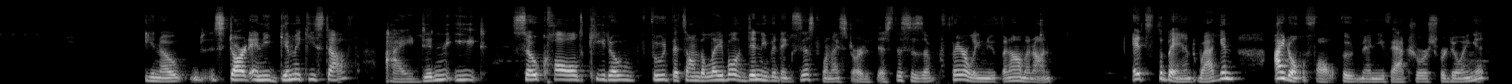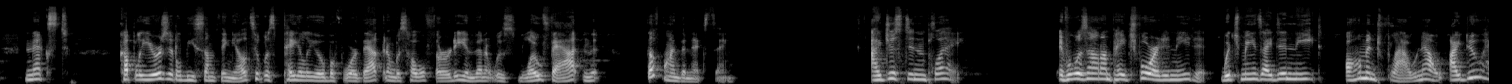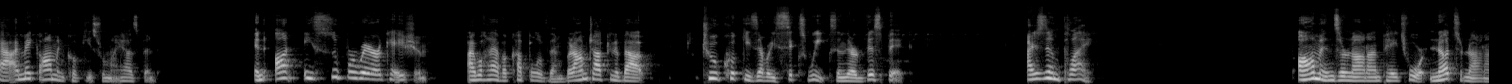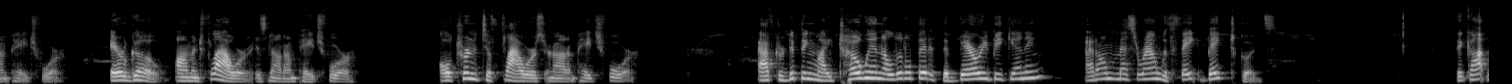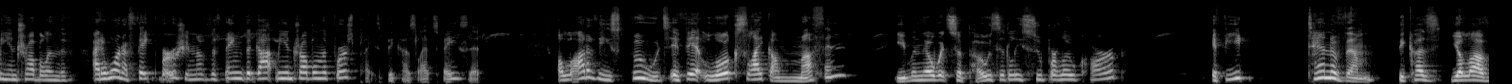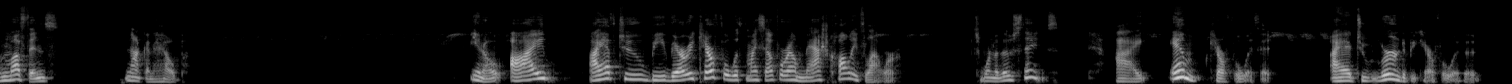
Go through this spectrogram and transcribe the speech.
you know, start any gimmicky stuff. I didn't eat so called keto food that's on the label. It didn't even exist when I started this. This is a fairly new phenomenon. It's the bandwagon. I don't fault food manufacturers for doing it. Next couple of years, it'll be something else. It was paleo before that, then it was whole 30, and then it was low fat, and They'll find the next thing. I just didn't play. If it was not on page four, I didn't eat it, which means I didn't eat almond flour. Now, I do have, I make almond cookies for my husband. And on a super rare occasion, I will have a couple of them, but I'm talking about two cookies every six weeks and they're this big. I just didn't play. Almonds are not on page four. Nuts are not on page four. Ergo, almond flour is not on page four. Alternative flours are not on page four after dipping my toe in a little bit at the very beginning, I don't mess around with fake baked goods that got me in trouble in the I don't want a fake version of the thing that got me in trouble in the first place because let's face it. A lot of these foods if it looks like a muffin, even though it's supposedly super low carb, if you eat 10 of them because you love muffins, not going to help. You know, I I have to be very careful with myself around mashed cauliflower. It's one of those things. I am careful with it. I had to learn to be careful with it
